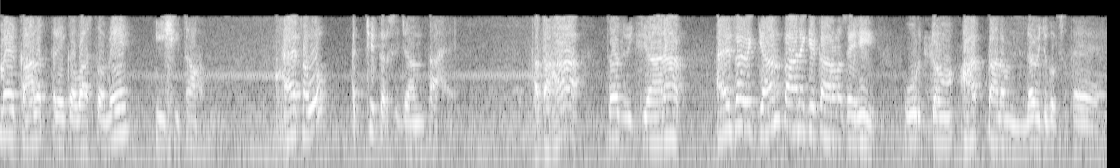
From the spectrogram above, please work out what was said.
मैं कालत्रय का वास्तव में ईशिता हूँ। ऐसा वो अच्छी तरह से जानता है। तथा तद विज्ञान ऐसा विज्ञान पाने के कारण से ही ऊर्धम आत्मान न विजुगुप्सत है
